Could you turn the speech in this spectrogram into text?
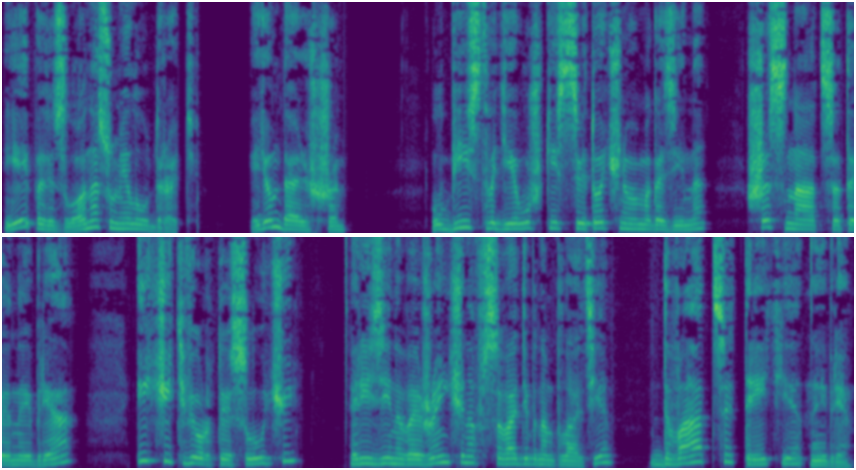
Ей повезло, она сумела удрать. Идем дальше. Убийство девушки из цветочного магазина 16 ноября и четвертый случай резиновая женщина в свадебном платье 23 ноября.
